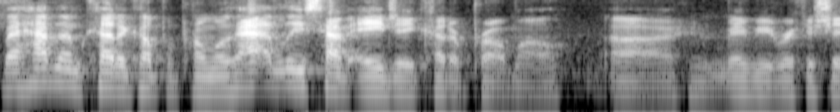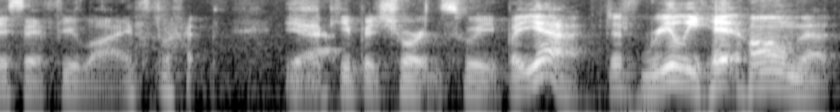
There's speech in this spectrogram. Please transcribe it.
but have them cut a couple promos. At least have AJ cut a promo. Uh, maybe Ricochet say a few lines, but yeah, yeah, keep it short and sweet. But yeah, just really hit home that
